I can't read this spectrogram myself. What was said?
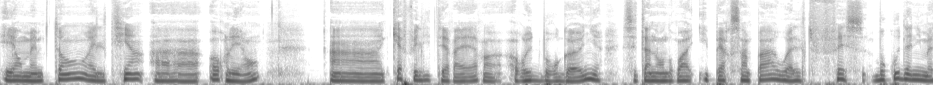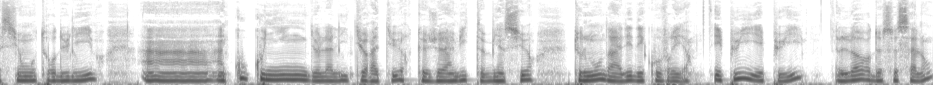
Et en même temps, elle tient à Orléans un café littéraire rue de Bourgogne. C'est un endroit hyper sympa où elle fait beaucoup d'animations autour du livre, un, un cocooning de la littérature que je bien sûr tout le monde à aller découvrir. Et puis, et puis, lors de ce salon,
